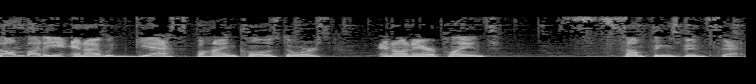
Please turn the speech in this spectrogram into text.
Somebody, and I would guess behind closed doors and on airplanes, something's been said.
